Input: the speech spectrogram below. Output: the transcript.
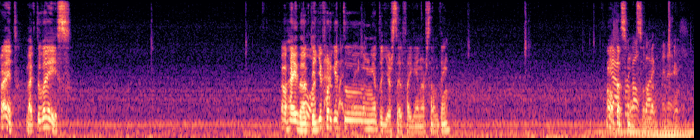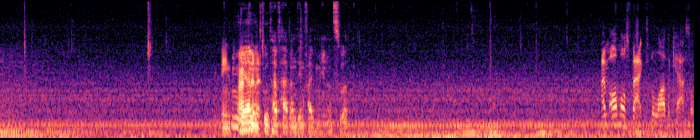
Right, back to base. Oh, hey Doc, Oh, did I'm you forget to mute yourself again or something? Oh, yeah, that's for not about so five bad. minutes. Okay. I mean, Mm, five Yeah, minutes. that could have happened in five minutes, but I'm almost back to the lava castle.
